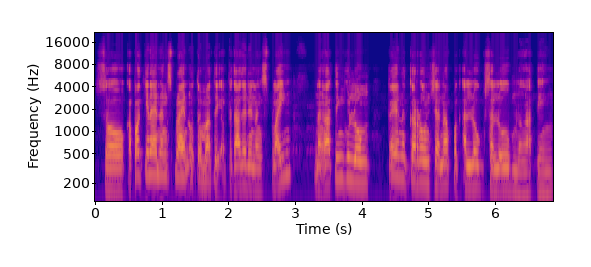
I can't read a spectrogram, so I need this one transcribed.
So, kapag kinain ng spline, automatic apektado din ang spline ng ating gulong kaya nagkaroon siya ng pag-alog sa loob ng ating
